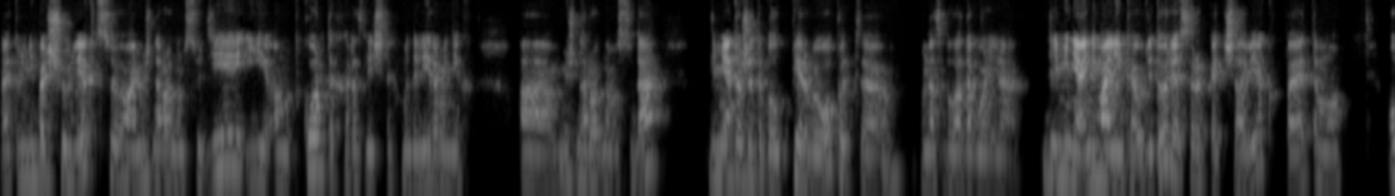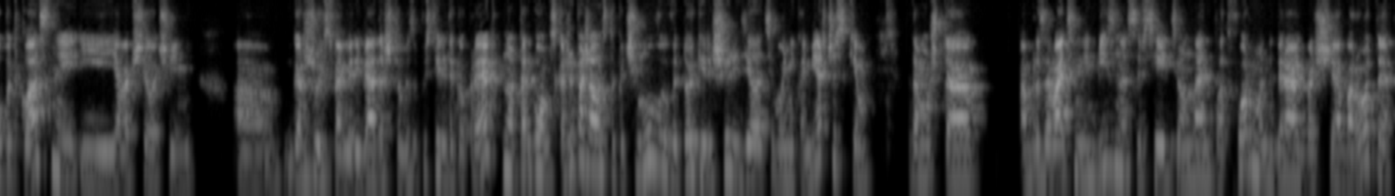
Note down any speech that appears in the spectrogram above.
эту небольшую лекцию о Международном суде и о мудкортах, о различных моделированиях международного суда. Для меня тоже это был первый опыт. Э, у нас была довольно, для меня, не маленькая аудитория, 45 человек, поэтому опыт классный, и я вообще очень э, горжусь с вами, ребята, что вы запустили такой проект. Но, Торгом, скажи, пожалуйста, почему вы в итоге решили делать его некоммерческим? Потому что образовательный бизнес и все эти онлайн-платформы набирают большие обороты,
